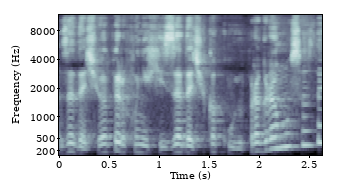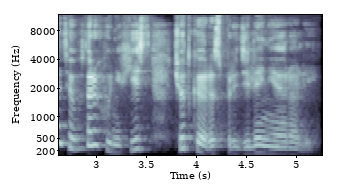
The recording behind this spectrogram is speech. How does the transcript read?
задачи. Во-первых, у них есть задача, какую программу создать, а во-вторых, у них есть четкое распределение ролей.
